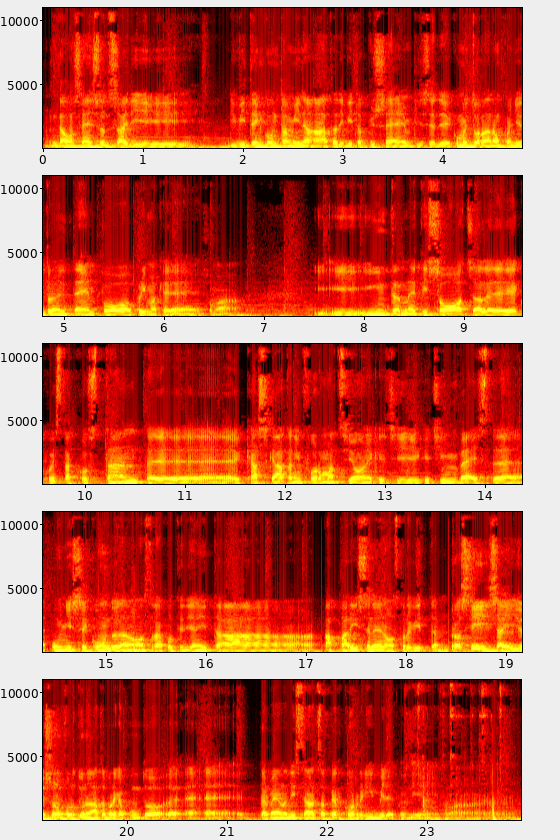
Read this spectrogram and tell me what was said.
dà un senso sai, di, di, vita incontaminata, di vita più semplice, di come tornare un po' indietro nel tempo prima che insomma, i, internet, i social e questa costante cascata di informazione che ci, che ci, investe ogni secondo della nostra quotidianità apparisse nelle nostre vite. Però sì, sai, io sono fortunato perché appunto eh, eh, per me è una distanza percorribile, quindi insomma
